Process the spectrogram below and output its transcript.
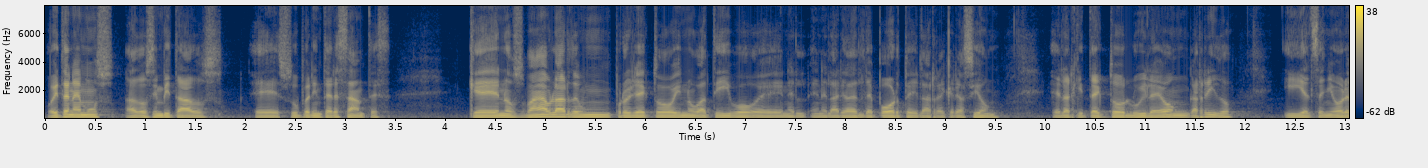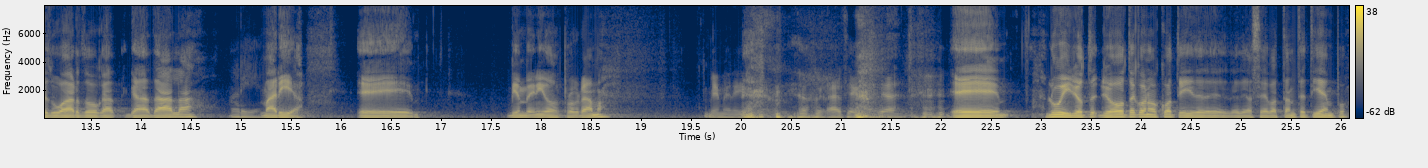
Hoy tenemos a dos invitados eh, súper interesantes que nos van a hablar de un proyecto innovativo eh, en, el, en el área del deporte y la recreación. El arquitecto Luis León Garrido y el señor Eduardo Ga- Gadala María. María. Eh, bienvenidos al programa. Bienvenido. bienvenido. Gracias, gracias. Eh, Luis, yo te, yo te conozco a ti desde, desde hace bastante tiempo.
